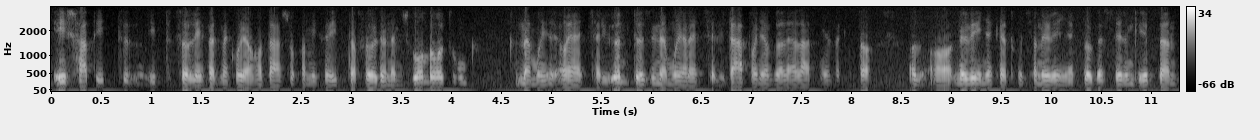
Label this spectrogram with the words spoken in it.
és hát itt, itt fölléphetnek olyan hatások, amikre itt a Földön nem is gondoltunk, nem olyan egyszerű öntözni, nem olyan egyszerű tápanyaggal ellátni ezeket a, a, a növényeket, hogyha növényekről beszélünk éppen.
